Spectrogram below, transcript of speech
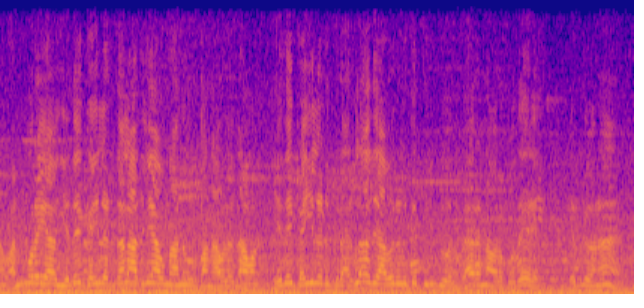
தான் எங்களை நீங்கள் வந்து நான் வன்முறையா எதை கையில் எடுத்தாலும் அதிலே அவங்க அனுபவிப்பாங்க அவ்வளோதான் எதை கையில் எடுக்கிறார்களோ அது அவர்களுக்கு திரும்பி வரும். வேற என்ன வரப்போகுது? எப்படி வேணும்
